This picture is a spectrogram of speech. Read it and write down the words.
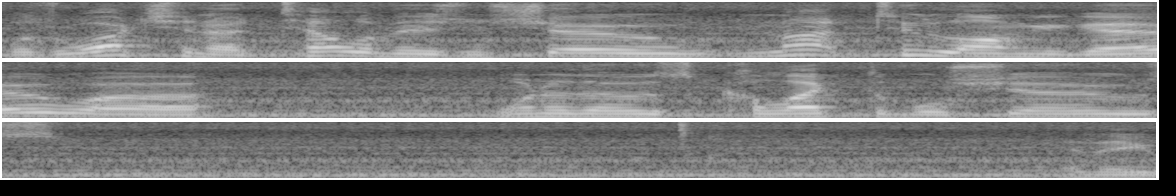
Was watching a television show not too long ago, uh, one of those collectible shows, and they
